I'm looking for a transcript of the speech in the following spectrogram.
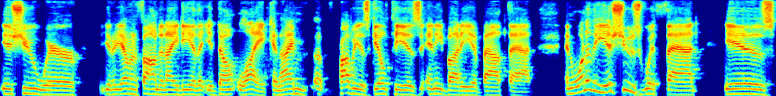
issue where you know you haven't found an idea that you don't like, and I'm uh, probably as guilty as anybody about that. And one of the issues with that is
